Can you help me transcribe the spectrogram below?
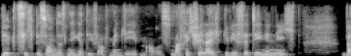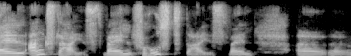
wirkt sich besonders negativ auf mein Leben aus? Mache ich vielleicht gewisse Dinge nicht, weil Angst da ist, weil Frust da ist, weil äh, äh,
